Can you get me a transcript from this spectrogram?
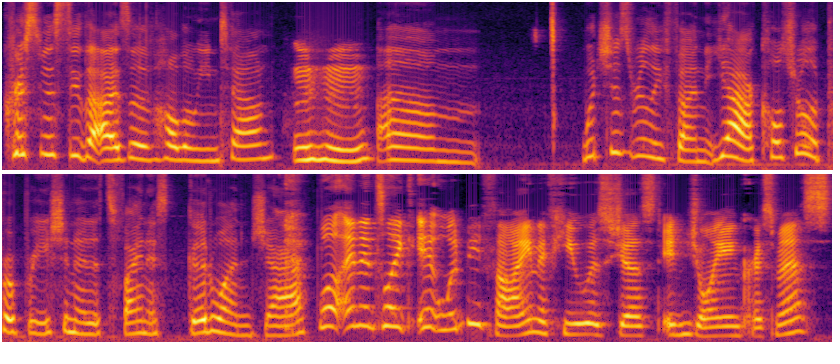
Christmas through the eyes of Halloween Town. mm-hmm. Um which is really fun. Yeah, cultural appropriation at its finest. Good one, Jack. Well, and it's like it would be fine if he was just enjoying Christmas.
